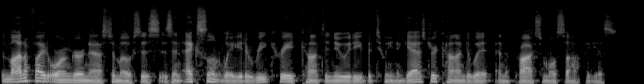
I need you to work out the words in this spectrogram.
The modified Orringer anastomosis is an excellent way to recreate continuity between a gastric conduit and the proximal esophagus.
